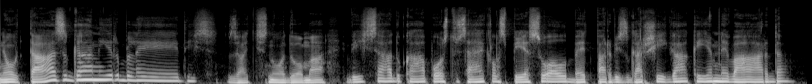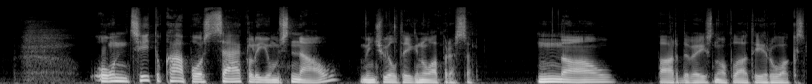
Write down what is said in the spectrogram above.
Nu, tas gan ir blēdis, zaķis nodomā. Visādu kāpostu sēklas piesola, bet par visgaršīgākajiem nevārda. Un citu kāpostu sēklu jums nav? Viņš viltīgi noprasa. Nav, Pārdevējs noplātīja rokas.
